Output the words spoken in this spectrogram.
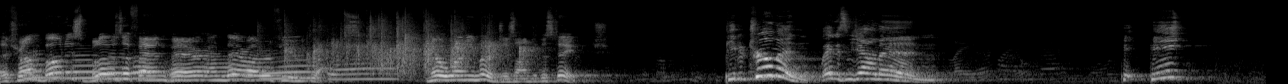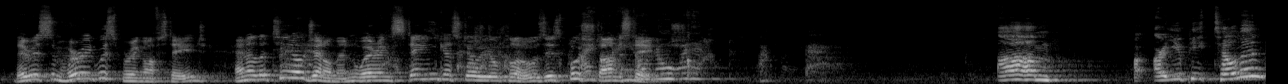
The trombonist blows a fanfare, and there are a few claps. No one emerges onto the stage. Peter Trillman, ladies and gentlemen. P- Pete? There is some hurried whispering off stage, and a Latino gentleman wearing stained custodial clothes is pushed onto stage. Um, are you Pete Tillman?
